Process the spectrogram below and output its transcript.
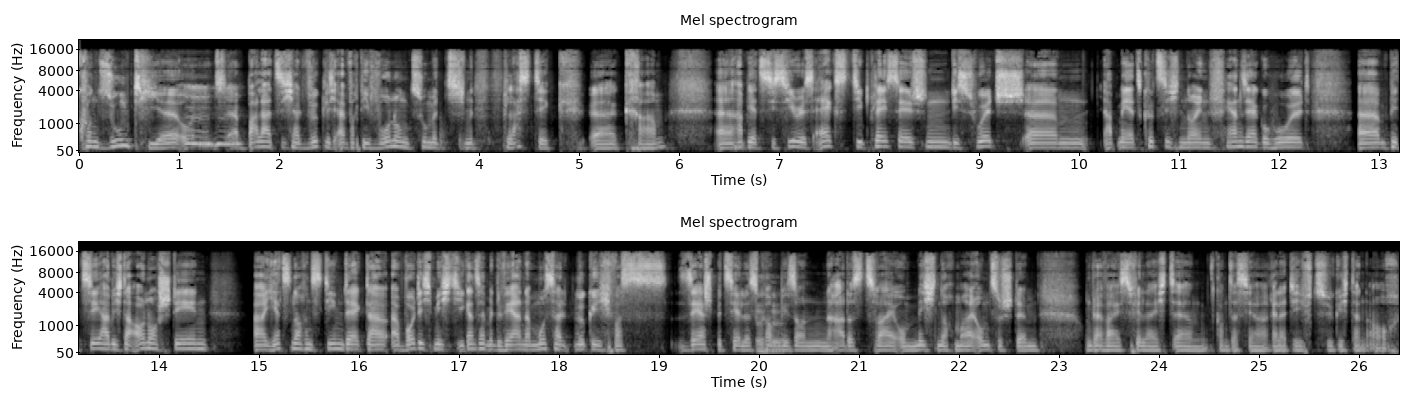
Konsumtier und Mhm. äh, ballert sich halt wirklich einfach die Wohnung zu mit, mit Plastikkram. Äh, Kram. äh, hab jetzt die Series X, die Playstation, die Switch, ähm, hab mir jetzt kürzlich einen neuen Fernseher geholt. Ähm, PC habe ich da auch noch stehen. Äh, jetzt noch ein Steam Deck, da äh, wollte ich mich die ganze Zeit mit wehren, da muss halt wirklich was sehr Spezielles kommen, Mhm. wie so ein Hades 2, um mich nochmal umzustimmen. Und wer weiß, vielleicht ähm, kommt das ja relativ zügig dann auch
